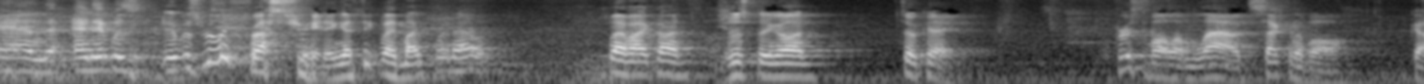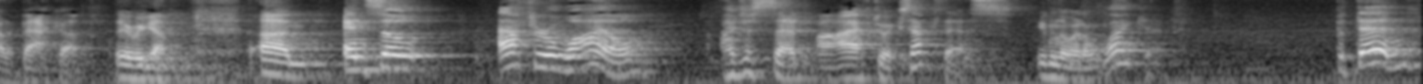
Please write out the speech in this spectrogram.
and, and it, was, it was really frustrating. I think my mic went out. My mic on? Is this thing on? It's okay. First of all, I'm loud. Second of all, got to back up. There we go. Um, and so after a while, I just said, I have to accept this, even though I don't like it. But then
